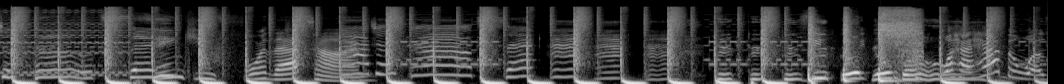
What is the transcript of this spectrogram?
Thank you for that time. I just called to say. What had happened was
